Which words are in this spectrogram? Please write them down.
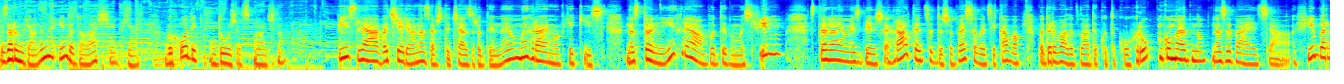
зарум'янено і додала ще 5. Виходить дуже смачно. Після вечері у нас завжди час з родиною. Ми граємо в якісь настольні ігри або дивимось фільм, стараємось більше грати. Це дуже весело, цікаво. Подарували Владику таку гру кумедну, називається Фібер.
